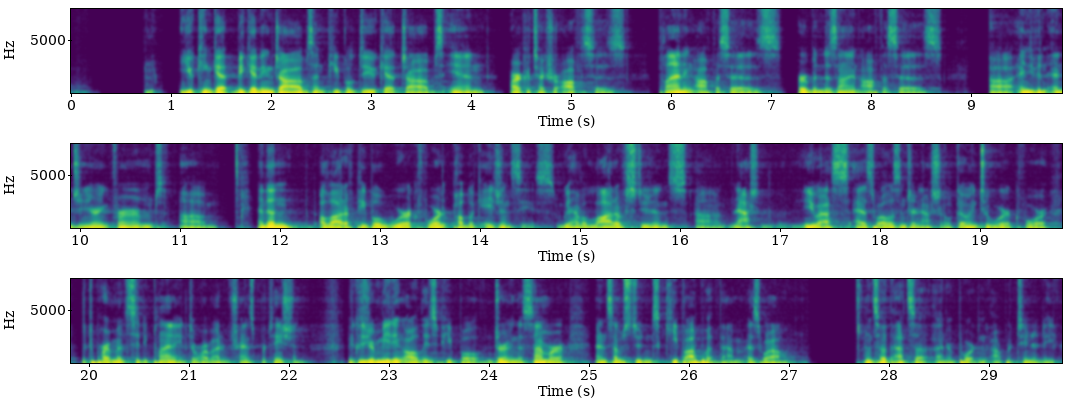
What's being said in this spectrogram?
you can get be getting jobs, and people do get jobs in architecture offices, planning offices, urban design offices, uh, and even engineering firms. Um, and then a lot of people work for public agencies. We have a lot of students, uh, national, U.S. as well as international, going to work for the Department of City Planning, Department of Transportation, because you're meeting all these people during the summer, and some students keep up with them as well. And so that's a, an important opportunity.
